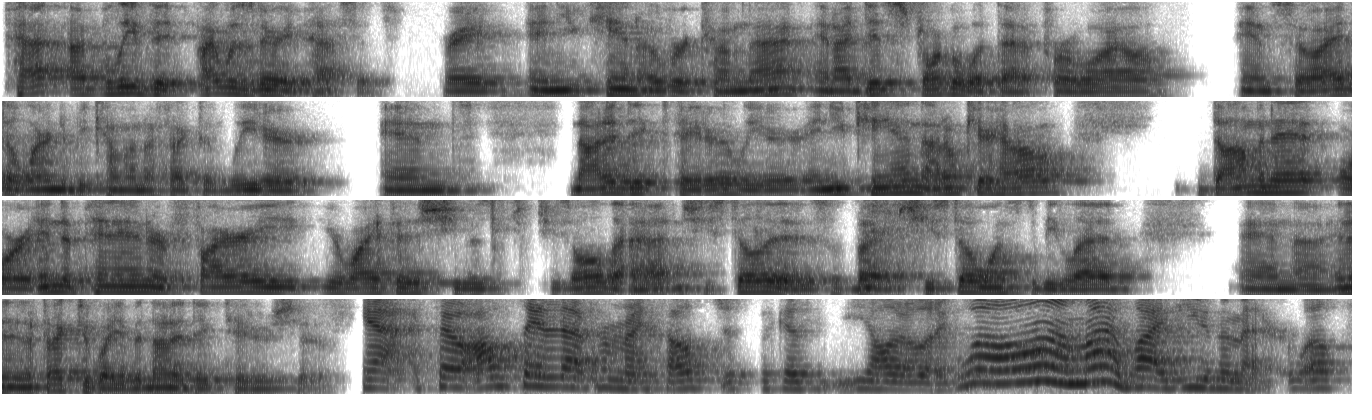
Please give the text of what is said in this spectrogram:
Pat, I believe that I was very passive, right? And you can overcome that. And I did struggle with that for a while. And so I had to learn to become an effective leader and not a dictator leader. And you can, I don't care how dominant or independent or fiery your wife is she was she's all that and she still is but she still wants to be led and uh, in an effective way but not a dictatorship. Yeah so i'll say that for myself just because y'all are like well my wife you haven't met her. Well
